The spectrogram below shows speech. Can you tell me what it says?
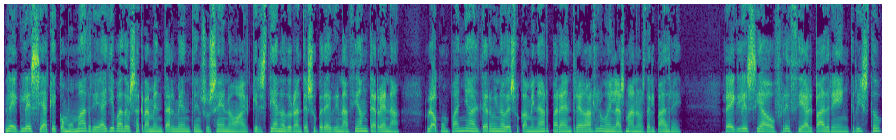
La Iglesia, que como madre ha llevado sacramentalmente en su seno al cristiano durante su peregrinación terrena, lo acompaña al término de su caminar para entregarlo en las manos del Padre. La Iglesia ofrece al Padre en Cristo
